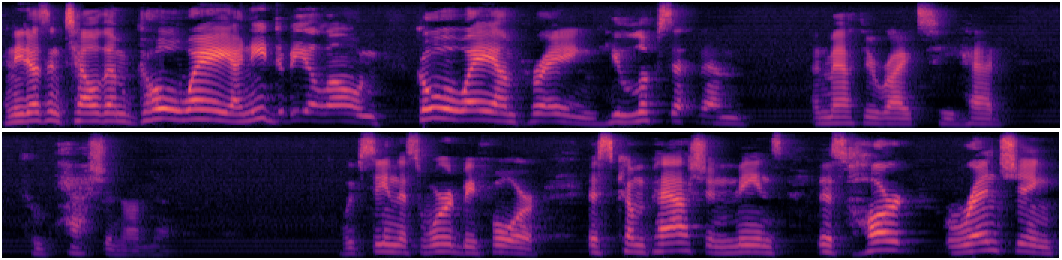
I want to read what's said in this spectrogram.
And he doesn't tell them, Go away, I need to be alone. Go away, I'm praying. He looks at them, and Matthew writes, He had compassion on them. We've seen this word before. This compassion means this heart wrenching,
